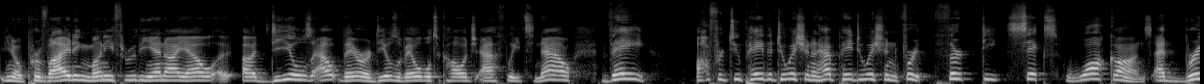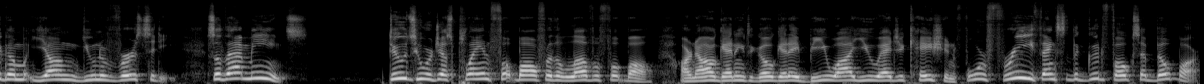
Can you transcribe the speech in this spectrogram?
you know, providing money through the NIL uh, uh, deals out there or deals available to college athletes now, they offered to pay the tuition and have paid tuition for 36 walk ons at Brigham Young University. So that means dudes who were just playing football for the love of football are now getting to go get a BYU education for free thanks to the good folks at Built Bar.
